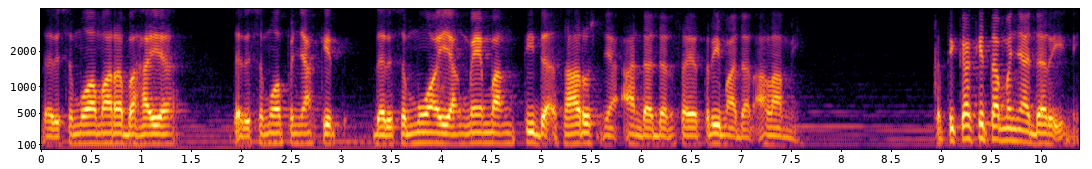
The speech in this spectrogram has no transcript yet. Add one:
dari semua mara bahaya, dari semua penyakit, dari semua yang memang tidak seharusnya Anda dan saya terima dan alami. Ketika kita menyadari ini,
